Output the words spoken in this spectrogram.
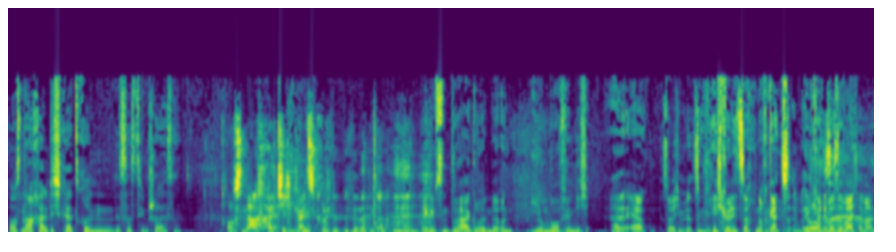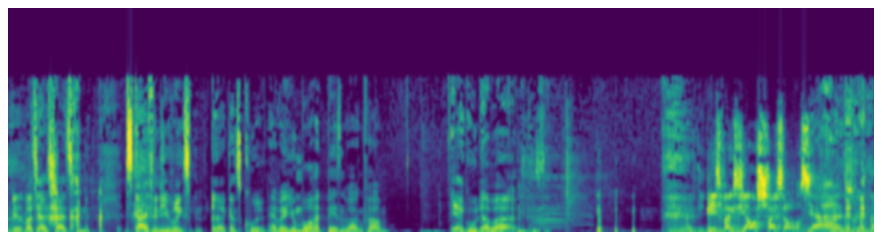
Aus Nachhaltigkeitsgründen ist das Team scheiße. Aus Nachhaltigkeitsgründen. Da gibt es ein paar Gründe und Jumbo finde ich, äh, ja, soll ich, mir- ich könnte jetzt auch noch ganz, ich könnte immer so weitermachen, was ich alles scheiße finde. Sky finde ich übrigens äh, ganz cool. Aber Jumbo hat Besenwagenfarben. Ja gut, aber. Besenwagen sieht ja auch scheiße aus. Ja, stimmt.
